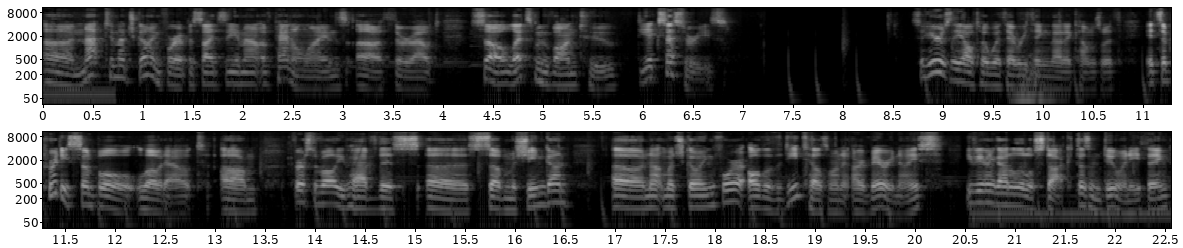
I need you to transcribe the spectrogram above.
Uh, not too much going for it besides the amount of panel lines, uh, throughout. So, let's move on to the accessories. So here's the Alto with everything that it comes with. It's a pretty simple loadout. Um, first of all, you have this, uh, submachine gun. Uh, not much going for it, although the details on it are very nice. You've even got a little stock. It doesn't do anything,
